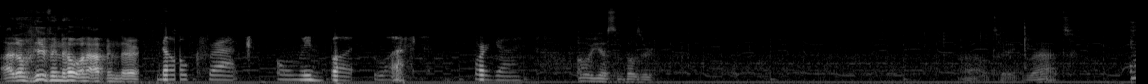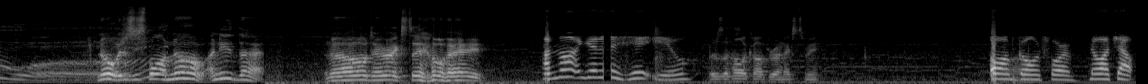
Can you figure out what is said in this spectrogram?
I don't even know what happened there. No crack, only butt left. Poor guy. Oh yes, a buzzer. I'll take that. No, it just spawned. No, I need that. No, Derek, stay away. I'm not gonna hit you. There's a helicopter right next to me. Oh, I'm Uh. going for him. No, watch out.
